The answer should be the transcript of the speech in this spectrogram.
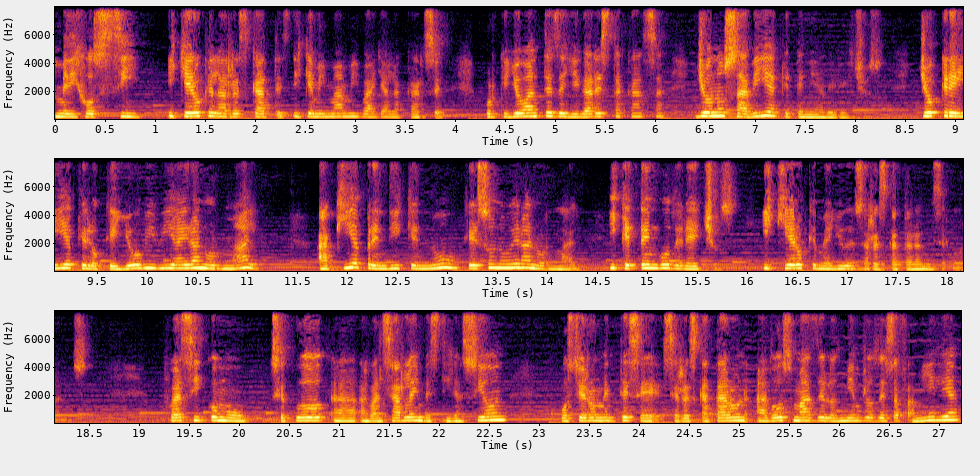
Me dijo, sí, y quiero que las rescates y que mi mami vaya a la cárcel, porque yo antes de llegar a esta casa, yo no sabía que tenía derechos. Yo creía que lo que yo vivía era normal. Aquí aprendí que no, que eso no era normal y que tengo derechos y quiero que me ayudes a rescatar a mis hermanos. Fue así como se pudo ah, avanzar la investigación. Posteriormente se, rescataron a dos más de los miembros de esa familia,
